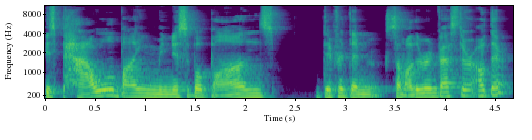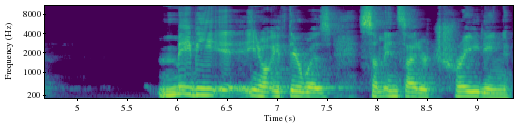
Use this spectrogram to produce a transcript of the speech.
Is Powell buying municipal bonds different than some other investor out there? maybe you know if there was some insider trading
